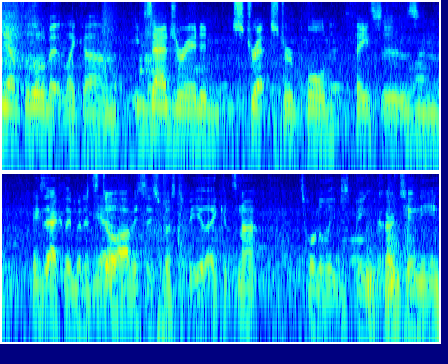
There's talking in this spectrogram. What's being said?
yeah, with a little bit like um, exaggerated, stretched or pulled faces and Exactly, but it's still obviously supposed to be like it's not totally just being cartoony.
